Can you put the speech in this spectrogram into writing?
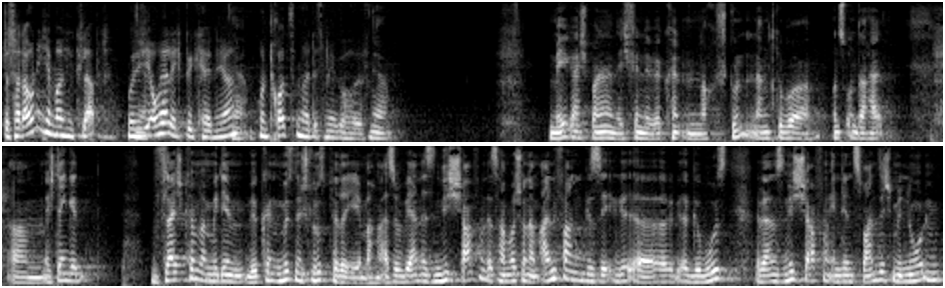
Das hat auch nicht immer geklappt, muss ich Ja. auch ehrlich bekennen, ja? Ja. Und trotzdem hat es mir geholfen. Ja. Mega spannend. Ich finde, wir könnten noch stundenlang drüber uns unterhalten. Ähm, ich denke, vielleicht können wir mit dem, wir können, müssen ein Schlussplädoyer machen. Also wir werden es nicht schaffen, das haben wir schon am Anfang äh, gewusst, wir werden es nicht schaffen, in den 20 Minuten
